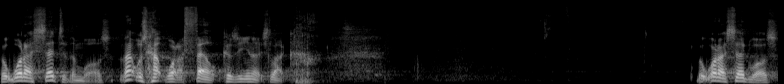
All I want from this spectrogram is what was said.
But what I said to them was, that was how, what I felt, because, you know, it's like, but what I said was,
